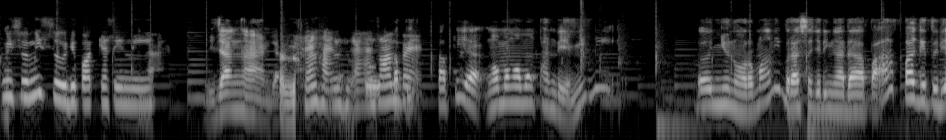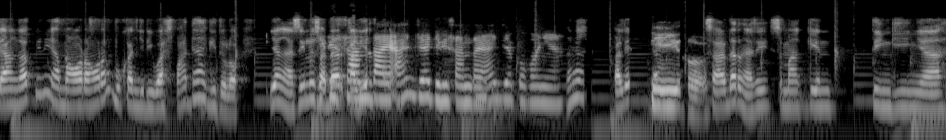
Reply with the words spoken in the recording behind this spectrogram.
misu-misu di podcast ini. Jangan, jangan. Jangan jangan sampai. Tapi tapi ya ngomong-ngomong pandemi nih eh, new normal nih berasa jadi nggak ada apa-apa gitu dianggap ini sama orang-orang bukan jadi waspada gitu loh. Ya nggak sih lu Jadi sadar kalian santai aja, jadi santai aja pokoknya. Iya. sadar nggak sih semakin tingginya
